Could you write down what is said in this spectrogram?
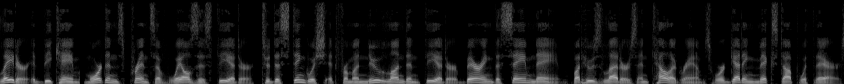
Later it became Morton's Prince of Wales's Theatre, to distinguish it from a new London theatre bearing the same name but whose letters and telegrams were getting mixed up with theirs.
